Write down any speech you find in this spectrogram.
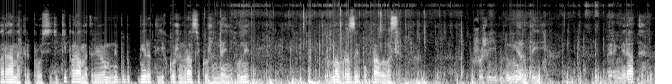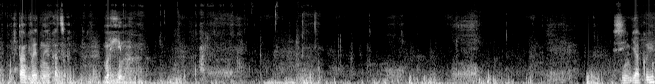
Параметри просять. Які параметри? Я вам не буду міряти їх кожен раз і кожен день. Як вони вона в рази поправилася. То що ж я її буду міряти і переміряти. Так видно, яка це махіна. Всім дякую,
